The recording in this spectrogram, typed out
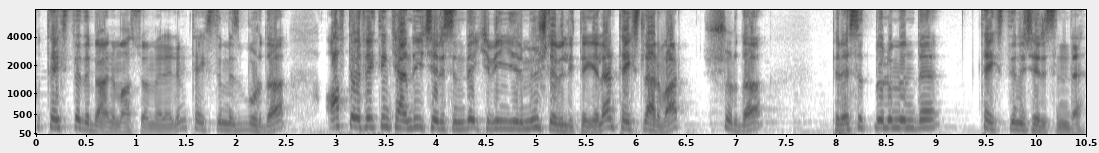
Bu tekste de bir animasyon verelim. Tekstimiz burada. After Effects'in kendi içerisinde 2023 ile birlikte gelen tekstler var. Şurada preset bölümünde tekstin içerisinde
